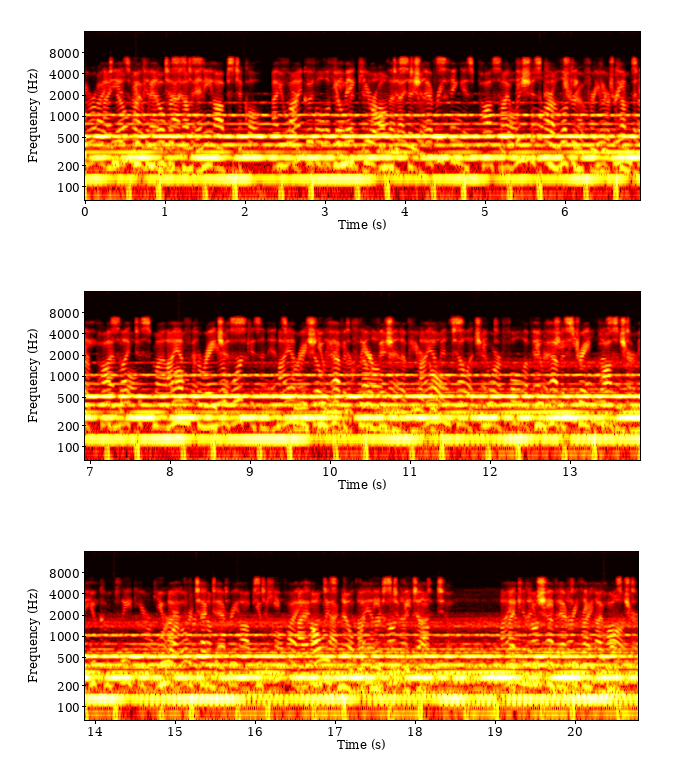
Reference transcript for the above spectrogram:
Your ideas I can overcome any obstacle. I you find full of you make your own decisions. Everything is possible. My wishes are looking for your, your company. I like to smile. I am courageous. Your work is an inspiration. You have a clear vision of your goals. I am intelligent. You are full of You have a straight posture. You complete your You I protect every obstacle. I always know what needs to be done. I can achieve everything I want.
